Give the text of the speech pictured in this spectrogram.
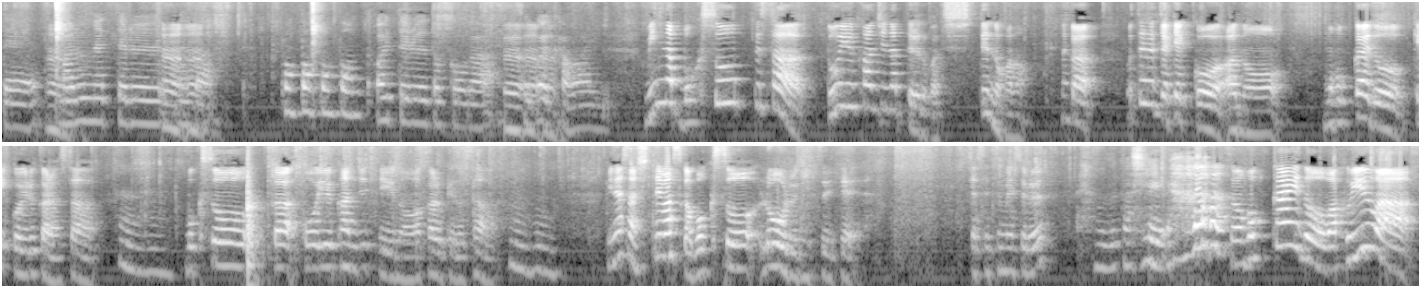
てうん丸めてる、んなんかポンポンポンポン置いてるとこがすごい可愛い、みんな牧草ってさ、どういう感じになってるのか知ってんのかな？なんか、私たちは結構、あの、もう北海道結構いるからさ、うんうん。牧草がこういう感じっていうのはわかるけどさ、うん皆さん知ってますか？牧草ロールについて。じゃあ説明する？うん難しい。その北海道は冬は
